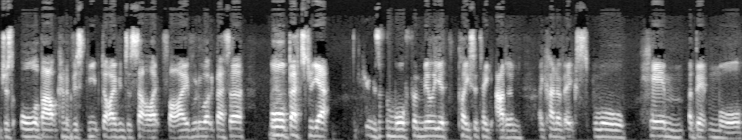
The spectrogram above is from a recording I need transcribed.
just all about kind of this deep dive into Satellite Five would have worked better. Or better yet, it was a more familiar place to take Adam and kind of explore him a bit more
